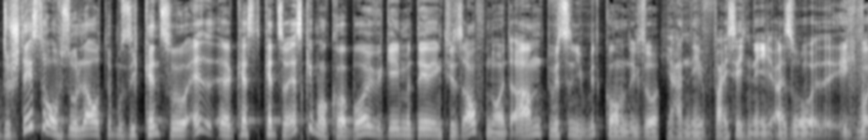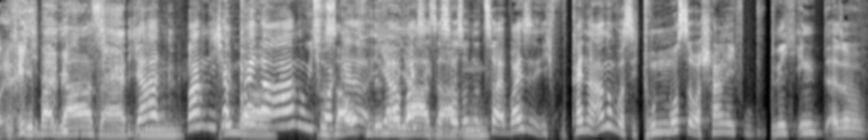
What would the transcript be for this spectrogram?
du stehst doch auf so laute Musik, kennst du, äh, kennst, kennst du Eskimo Cowboy? Wir gehen mit denen irgendwie saufen heute Abend, du willst du nicht mitkommen? Und ich so, ja, nee, weiß ich nicht. Also, ich war richtig. Immer Ja sagen. Ja, Mann, ich habe keine Ahnung. Ich war keine, saufen ja, weiß Ja ich, das war so eine. Zeit, weiß ich, ich keine Ahnung, was ich tun musste. Wahrscheinlich bin ich irgend, also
